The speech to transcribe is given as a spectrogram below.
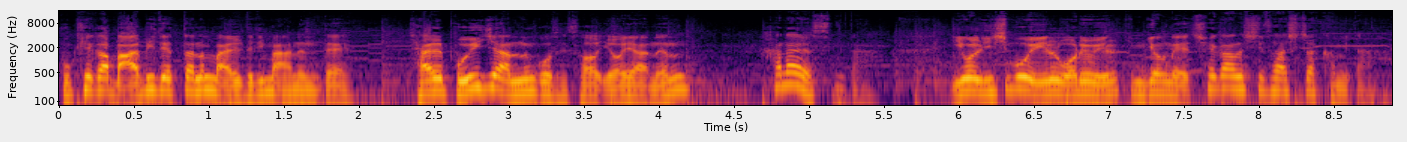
국회가 마비됐다는 말들이 많은데 잘 보이지 않는 곳에서 여야는 하나였습니다. 2월 25일 월요일 김경래 최강 시사 시작합니다.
